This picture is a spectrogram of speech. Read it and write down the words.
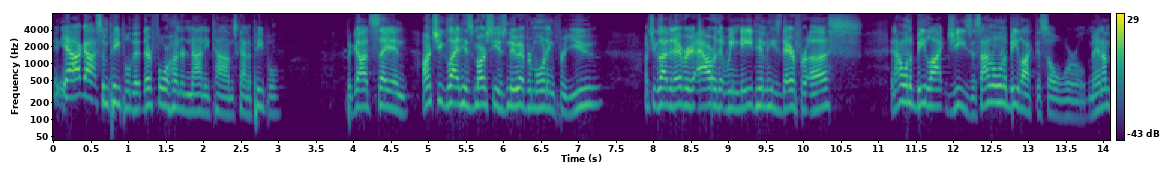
And yeah, I got some people that they're 490 times kind of people. But God's saying, Aren't you glad His mercy is new every morning for you? Aren't you glad that every hour that we need Him, He's there for us? And I want to be like Jesus. I don't want to be like this old world, man. I'm,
